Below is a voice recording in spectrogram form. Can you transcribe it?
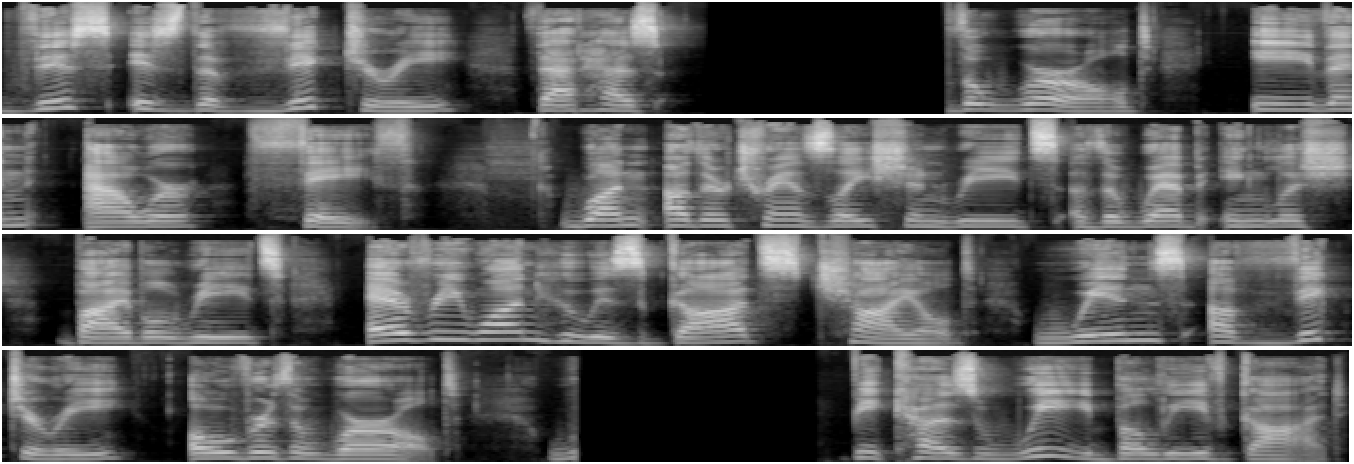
This is the victory that has the world, even our faith. One other translation reads, the Web English Bible reads, Everyone who is God's child wins a victory over the world because we believe God.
